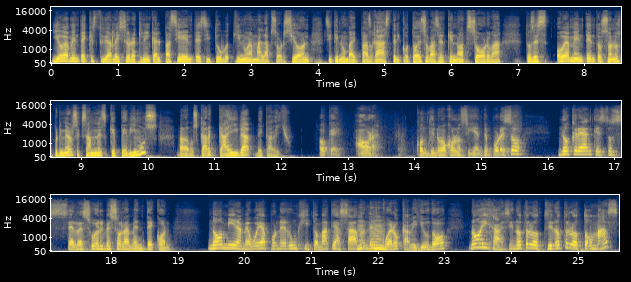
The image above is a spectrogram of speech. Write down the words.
Y obviamente hay que estudiar la historia clínica del paciente, si tuvo, tiene una mala absorción, si tiene un bypass gástrico, todo eso va a hacer que no absorba. Entonces, obviamente, entonces son los primeros exámenes que pedimos para buscar caída de cabello. Ok, ahora, continúo con lo siguiente. Por eso, no crean que esto se resuelve solamente con, no, mira, me voy a poner un jitomate asado en el cuero cabelludo. No, hija, si no te lo, si no te lo tomas,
